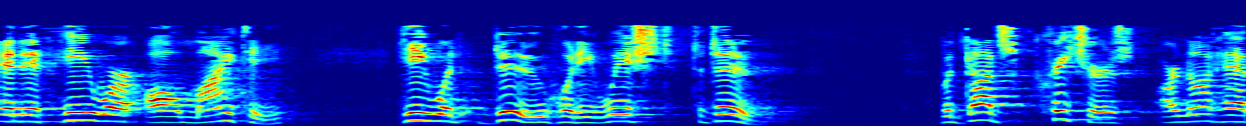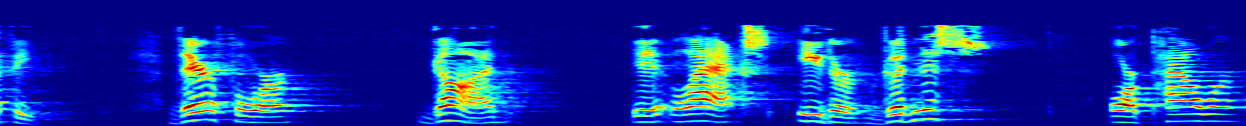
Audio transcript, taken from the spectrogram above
And if He were almighty, He would do what He wished to do. But God's creatures are not happy. Therefore, God it lacks either goodness or power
